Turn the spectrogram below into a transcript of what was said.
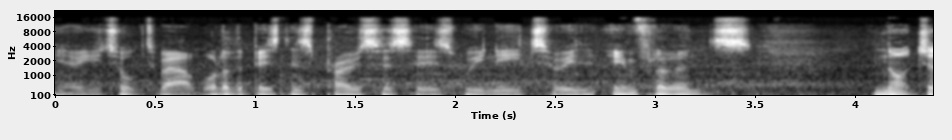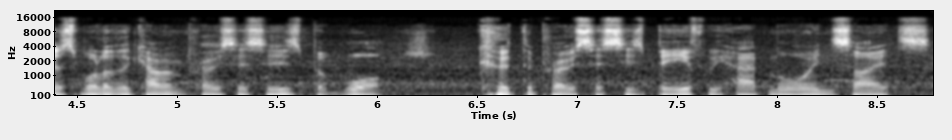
You know, you talked about what are the business processes we need to in- influence, not just what are the current processes, but what could the processes be if we had more insights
